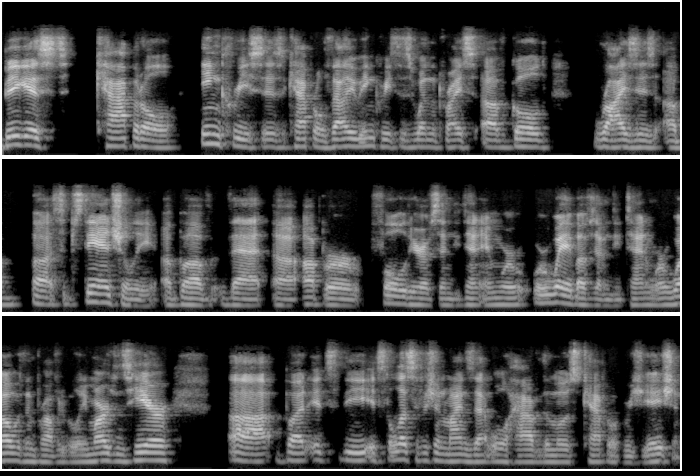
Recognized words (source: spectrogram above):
biggest capital increases, capital value increases when the price of gold rises uh, substantially above that uh, upper fold here of 1710 and we're we're way above 1710 we're well within profitability margins here uh, but it's the it's the less efficient mines that will have the most capital appreciation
